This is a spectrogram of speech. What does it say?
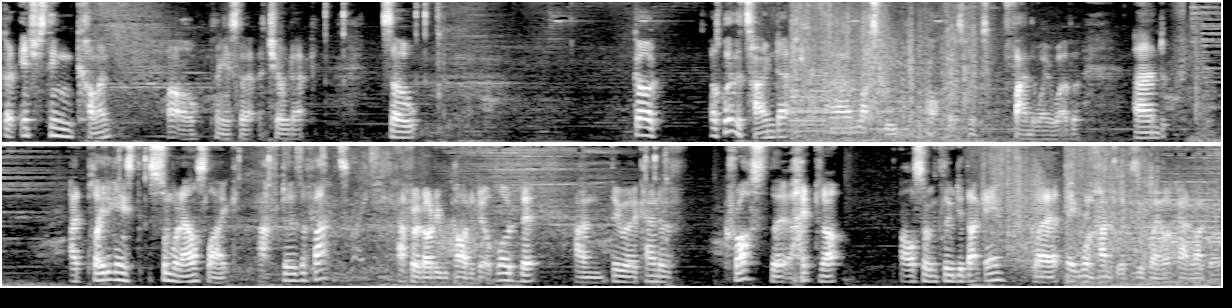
Got an interesting comment. Uh oh, playing against a, a chill deck. So, got. I was playing the time deck uh, last week. Oh, let's find the way or whatever and I'd played against someone else like after the fact, after I'd already recorded it, uploaded it, and they were kind of cross that I'd not also included that game where they won handily because they were playing what kind of aggro.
